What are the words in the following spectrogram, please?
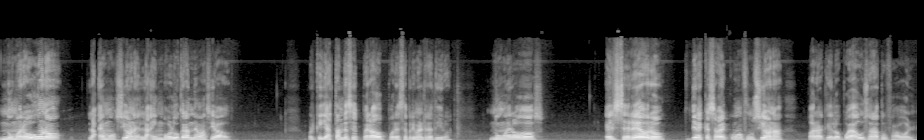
Número uno, las emociones. Las involucran demasiado. Porque ya están desesperados por ese primer retiro. Número dos, el cerebro, tú tienes que saber cómo funciona para que lo puedas usar a tu favor.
